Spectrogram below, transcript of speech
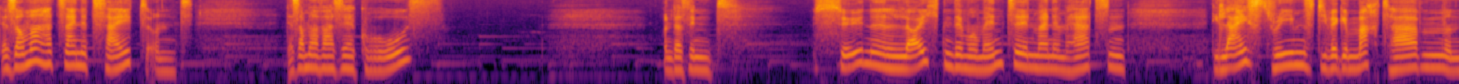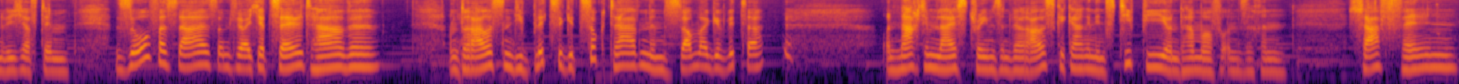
Der Sommer hat seine Zeit und der Sommer war sehr groß. Und das sind schöne, leuchtende Momente in meinem Herzen. Die Livestreams, die wir gemacht haben und wie ich auf dem Sofa saß und für euch erzählt habe und draußen die Blitze gezuckt haben im Sommergewitter. Und nach dem Livestream sind wir rausgegangen ins Tipi und haben auf unseren Schaffellen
